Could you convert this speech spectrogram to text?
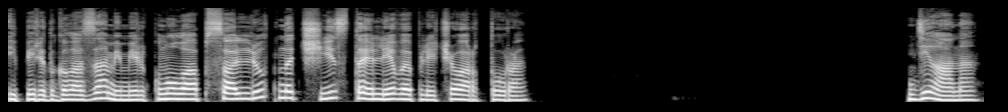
и перед глазами мелькнуло абсолютно чистое левое плечо Артура. Диана.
